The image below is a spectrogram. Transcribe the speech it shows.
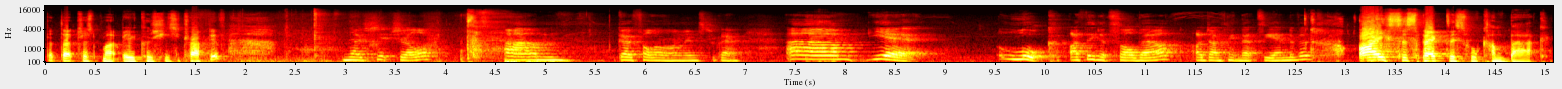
but that just might be because she's attractive. No shit, Sherlock. Um, go follow her on Instagram. Um, yeah. Look, I think it's sold out. I don't think that's the end of it. I suspect this will come back.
